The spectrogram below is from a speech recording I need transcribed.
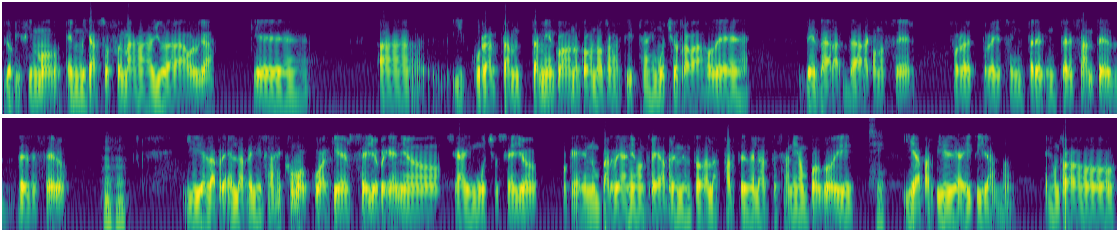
lo que hicimos, en mi caso, fue más ayudar a Olga que a, y currar tam- también con, con otros artistas. Hay mucho trabajo de, de dar, a- dar a conocer pro- proyectos inter- interesantes desde cero y el, apre- el aprendizaje es como cualquier sello pequeño, o sea, hay muchos sellos porque en un par de años o tres aprenden todas las partes de la artesanía un poco y, Sí. y a partir de ahí tiran, ¿no? Es un trabajo,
